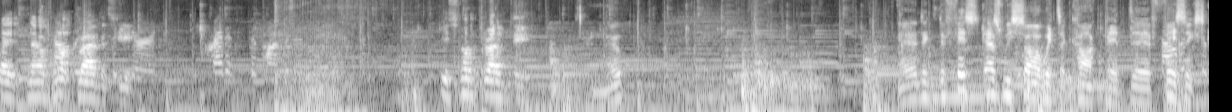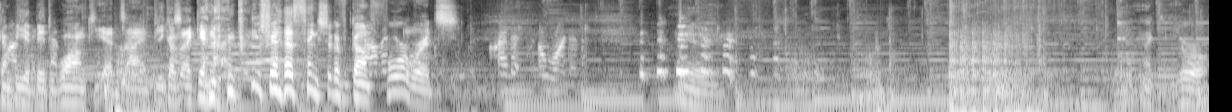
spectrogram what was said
Wait, no, not Salvage gravity. Secured. Credits deposited. It's not gravity. Nope. Uh, the, the phys- as we saw with the cockpit, the physics can be a bit wonky at times because again, I'm pretty sure that thing should have gone Salvage forwards. Credits awarded. Yeah. Okay, you're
